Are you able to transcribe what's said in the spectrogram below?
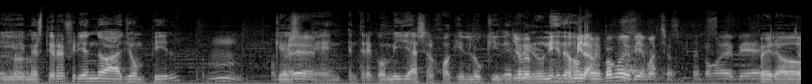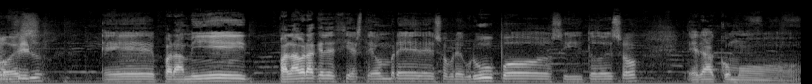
Y Ajá. me estoy refiriendo a John Peel, Mm, que es, en- entre comillas, el Joaquín Luqui del Yo me- Reino Unido. Mira, me pongo de pie, macho. Me pongo de pie. pero John es- Peel. eh, para mí, palabra que decía este hombre sobre grupos y todo eso, era como,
